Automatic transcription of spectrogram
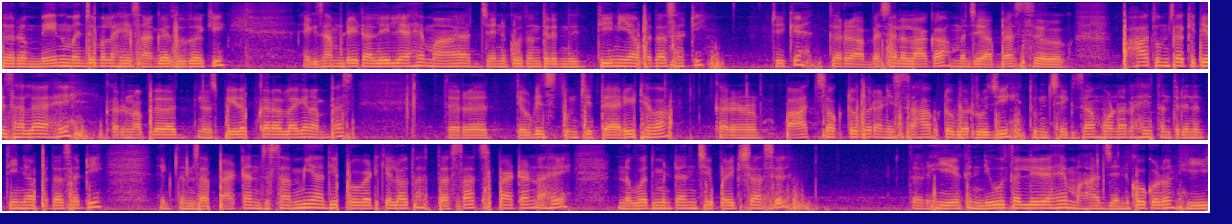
तर मेन म्हणजे मला हे सांगायचं होतं की एक्झाम डेट आलेली आहे महा जेनको तंत्रज्ञ तीन या पदासाठी. ठीक आहे? तर अभ्यासाला लागा. म्हणजे अभ्यास पहा तुमचा किती झाला आहे. कारण आपल्याला स्पीडअप करावं लागेल अभ्यास. तर तेवढीच तुमची तयारी ठेवा. कारण पाच ऑक्टोबर आणि सहा ऑक्टोबर रोजी तुमची एक्झाम होणार आहे तंत्रज्ञ तीन या पदासाठी. एक तुमचा पॅटर्न जसा मी आधी प्रोव्हाइड केला होता तसाच पॅटर्न आहे. नव्वद मिनिटांची परीक्षा असेल. तर ही एक न्यूज आलेली आहे. महाजेनकोकडून ही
